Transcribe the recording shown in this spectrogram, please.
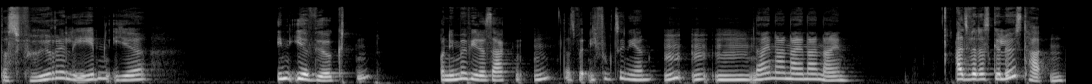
dass frühere Leben ihr in ihr wirkten und immer wieder sagten, hm, das wird nicht funktionieren, hm, hm, nein, nein, nein, nein, nein. Als wir das gelöst hatten,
